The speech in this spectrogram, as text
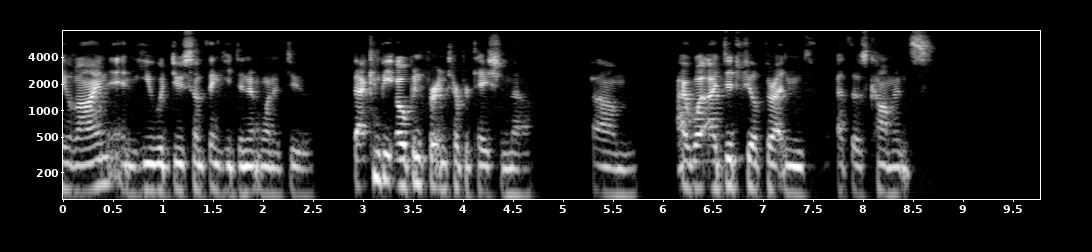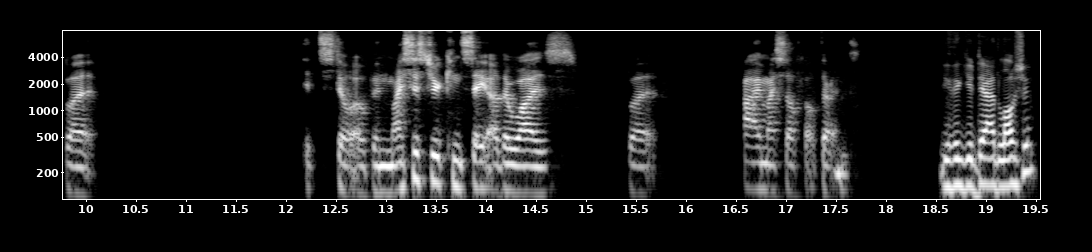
a line and he would do something he didn't want to do. That can be open for interpretation, though. Um, I, I did feel threatened at those comments, but it's still open. My sister can say otherwise, but I myself felt threatened. You think your dad loves you?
